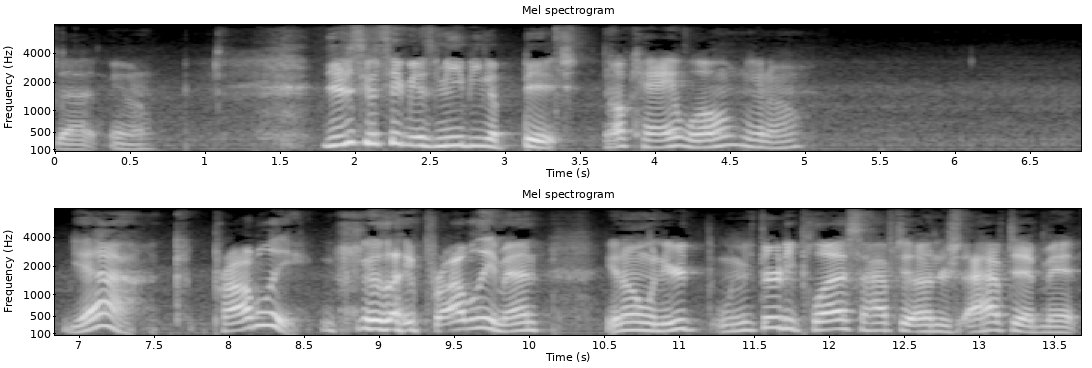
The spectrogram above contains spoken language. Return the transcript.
that, you know, you're just gonna take me as me being a bitch. Okay, well, you know. Yeah, probably. like probably, man. You know, when you're when you're 30 plus, I have to under I have to admit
